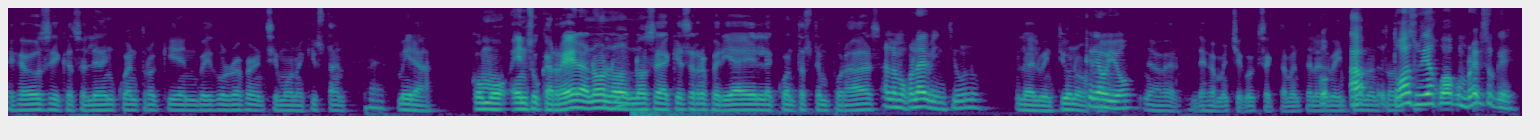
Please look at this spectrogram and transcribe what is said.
Déjame ver si casualidad encuentro aquí en Baseball Reference, Simón, aquí están. Mira, como en su carrera, ¿no? No, no sé a qué se refería él, a cuántas temporadas. A lo mejor la del 21. La del 21. Creo yo. A ver, déjame checo exactamente la del 21. Ah, ¿Toda su vida ha jugado con Braves o qué?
